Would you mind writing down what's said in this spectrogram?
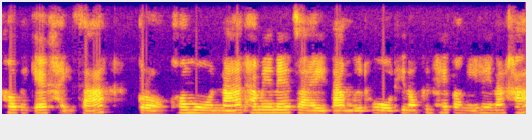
เข้าไปแก้ไขซะกรอกข้อมูลนะ ถ้าไม่แน่ใจตามเบอร์โทรที่น้องขึ้นให้ตอนนี้เลยนะคะ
